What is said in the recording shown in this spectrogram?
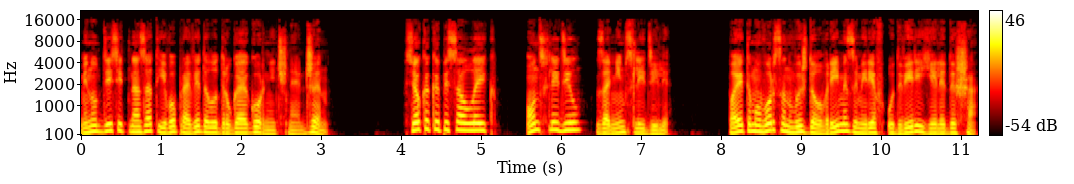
Минут десять назад его проведала другая горничная, Джен. Все, как описал Лейк. Он следил, за ним следили. Поэтому Ворсон выждал время, замерев у двери, еле дыша.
